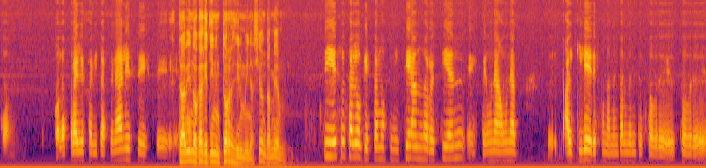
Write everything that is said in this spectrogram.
con, los trailers habitacionales. Este, Estaba viendo acá que tienen torres de iluminación también. Sí, eso es algo que estamos iniciando recién, este, una, una alquileres fundamentalmente sobre, sobre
